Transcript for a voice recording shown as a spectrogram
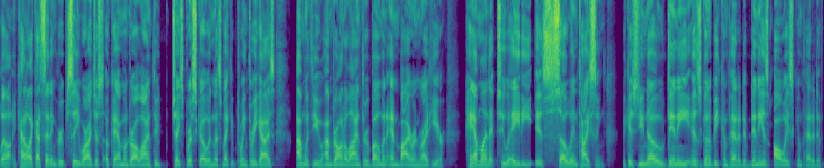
Well, kind of like I said in Group C, where I just okay, I'm going to draw a line through Chase Briscoe and let's make it between three guys. I'm with you. I'm drawing a line through Bowman and Byron right here. Hamlin at 280 is so enticing because you know Denny is going to be competitive. Denny is always competitive.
